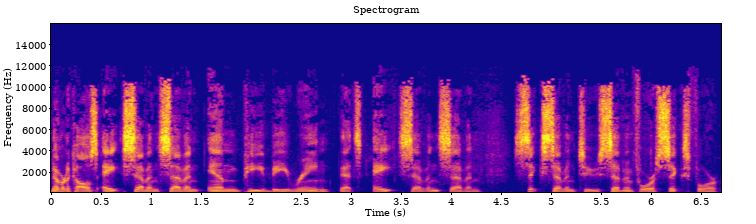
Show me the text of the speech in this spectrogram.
Number to call is 877 MPB Ring. That's 877 672 7464.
